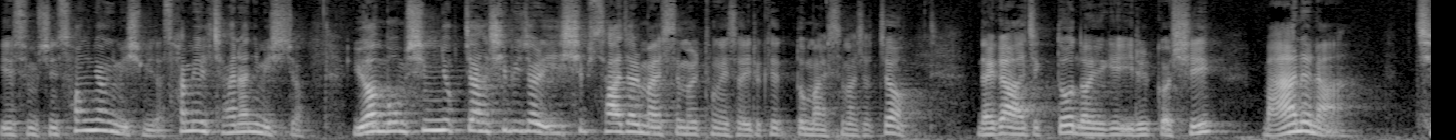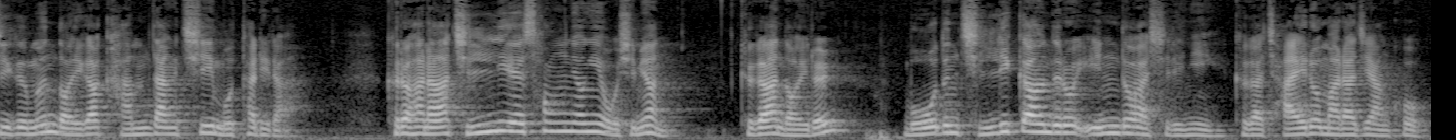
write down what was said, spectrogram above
예수님 성령님이십니다. 삼일체 하나님이시죠. 요한복음 16장 12절 24절 말씀을 통해서 이렇게 또 말씀하셨죠. 내가 아직도 너에게 이를 것이 많으나 지금은 너희가 감당치 못하리라. 그러하나 진리의 성령이 오시면 그가 너희를 모든 진리 가운데로 인도하시리니 그가 자의로 말하지 않고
